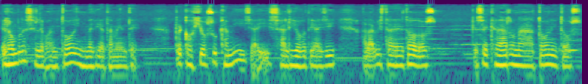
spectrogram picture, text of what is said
El hombre se levantó inmediatamente, recogió su camilla y salió de allí a la vista de todos que se quedaron atónitos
